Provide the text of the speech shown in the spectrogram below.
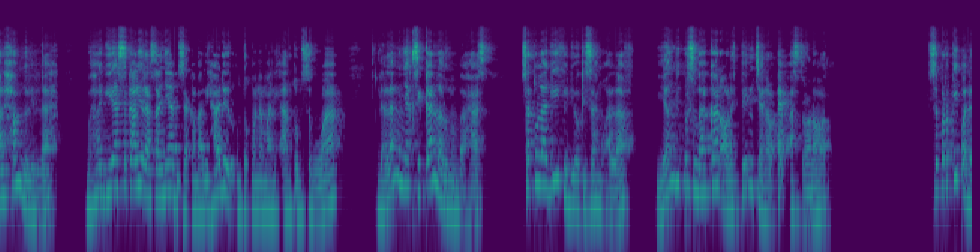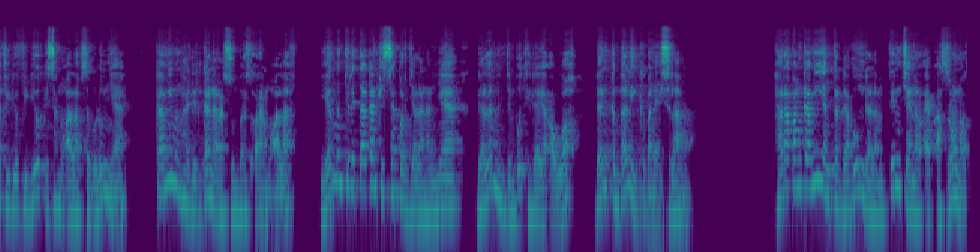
Alhamdulillah, bahagia sekali rasanya bisa kembali hadir untuk menemani antum semua dalam menyaksikan lalu membahas satu lagi video kisah mu'alaf yang dipersembahkan oleh tim channel App Astronaut. Seperti pada video-video kisah mu'alaf sebelumnya, kami menghadirkan narasumber seorang mu'alaf yang menceritakan kisah perjalanannya dalam menjemput hidayah Allah dan kembali kepada Islam. Harapan kami yang tergabung dalam tim channel App Astronaut,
